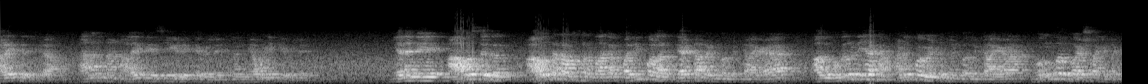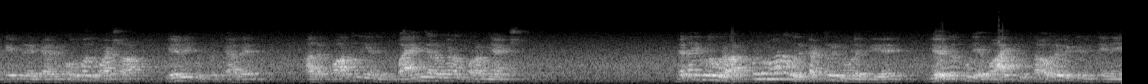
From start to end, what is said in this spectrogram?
அழைத்திருக்கிறார். ஆனால் நான் அலைபேசியை எடுக்கவில்லை நான் கவனிக்கவில்லை. எனவே அவசரம் அவசர அவசரமாக பதிப்பாளர் கேட்டார் என்பதற்காக அது உடனடியாக அனுப்ப வேண்டும் என்பதற்காக முகமது பாஷா கிட்ட கேட்டிருக்காரு. முகமது பாஷா எழுதி கொடுத்திருக்காரு. அதை பார்த்தது எனக்கு பயங்கரமான புறமையாச்சு ஏன்னா இவ்வளவு ஒரு அற்புதமான ஒரு கட்டுரை நூலுக்கு எழுதக்கூடிய வாய்ப்பு தவற விட்டு விட்டேனே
